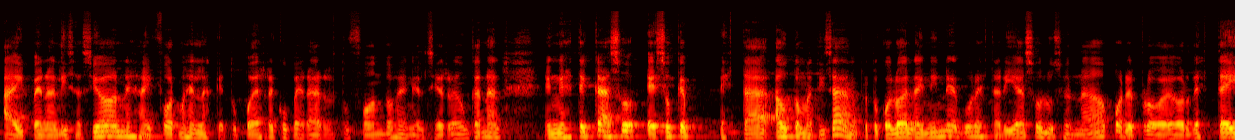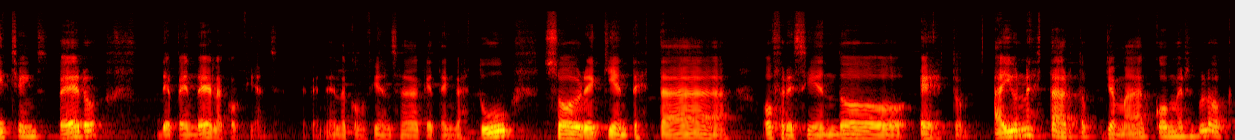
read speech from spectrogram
hay penalizaciones, hay formas en las que tú puedes recuperar tus fondos en el cierre de un canal. En este caso, eso que está automatizado en el protocolo de Lightning Network estaría solucionado por el proveedor de state chains, pero depende de la confianza. Depende de la confianza que tengas tú sobre quién te está ofreciendo esto. Hay una startup llamada Commerce Block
